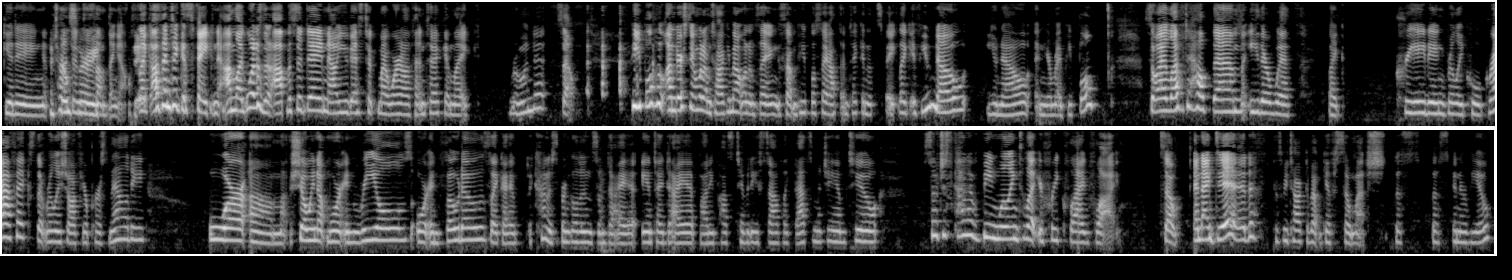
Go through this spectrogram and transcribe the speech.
getting It turned into something else. Like authentic is fake now. I'm like, what is it? Opposite day. Now you guys took my word authentic and like ruined it. So people who understand what I'm talking about when I'm saying some people say authentic and it's fake. Like if you know, you know, and you're my people. So I love to help them either with like creating really cool graphics that really show off your personality or um, showing up more in reels or in photos. Like I, I kind of sprinkled in some diet, anti-diet, body positivity stuff. Like that's my jam too. So just kind of being willing to let your freak flag fly. So, and I did because we talked about GIFs so much this this interview.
